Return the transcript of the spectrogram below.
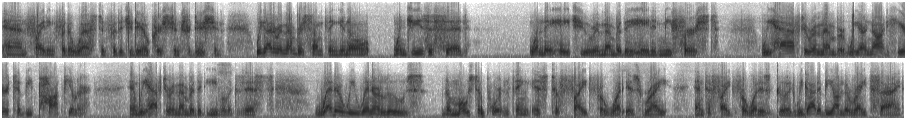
and fighting for the West and for the Judeo Christian tradition. We got to remember something, you know, when Jesus said, When they hate you, remember they hated me first. We have to remember we are not here to be popular, and we have to remember that evil exists. Whether we win or lose, the most important thing is to fight for what is right and to fight for what is good. We got to be on the right side.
